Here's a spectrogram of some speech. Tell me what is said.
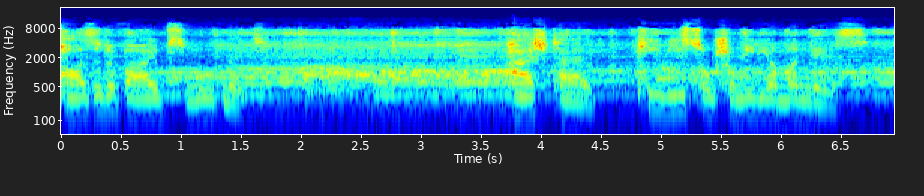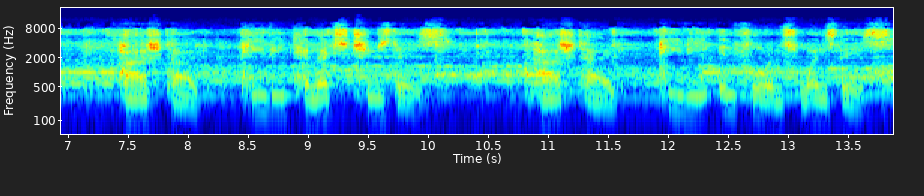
Positive Vibes Movement. Hashtag PV Social Media Mondays. Hashtag PV Connects Tuesdays. Hashtag PV Influence Wednesdays.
